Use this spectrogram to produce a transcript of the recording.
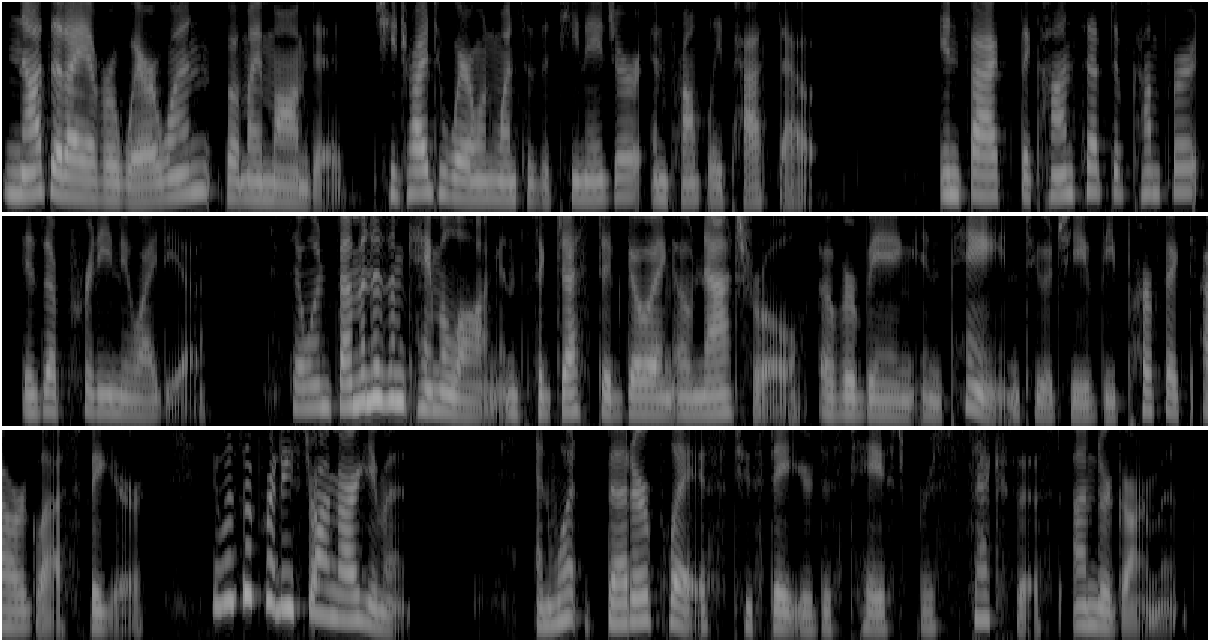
Not that I ever wear one, but my mom did. She tried to wear one once as a teenager and promptly passed out. In fact, the concept of comfort is a pretty new idea. So when feminism came along and suggested going au natural over being in pain to achieve the perfect hourglass figure, it was a pretty strong argument. And what better place to state your distaste for sexist undergarments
